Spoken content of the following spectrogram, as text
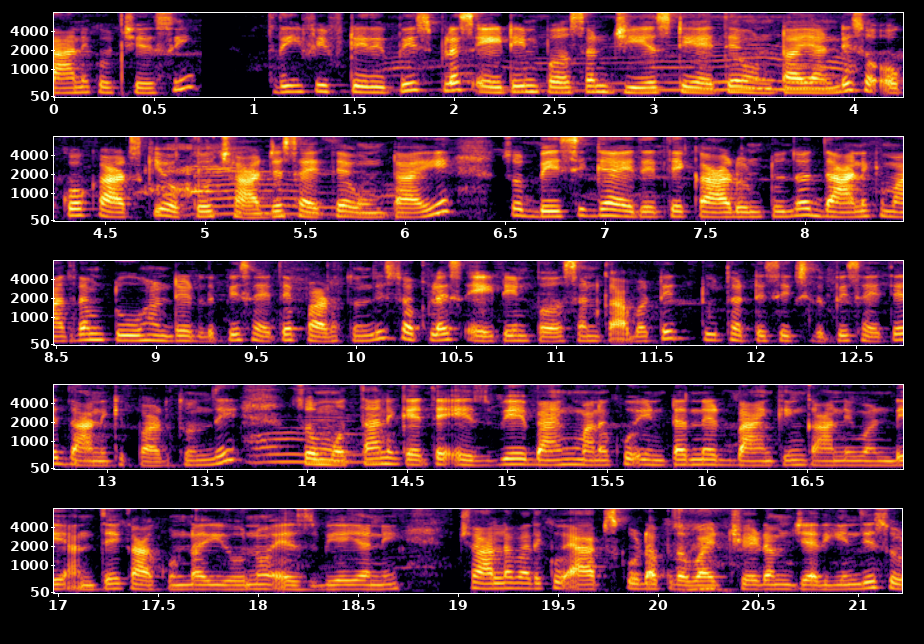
దానికి వచ్చేసి three fifty rupees plus eighteen percent GST అయితే ఉంటాయండి. సో ఒక్కో కార్డ్స్కి ఒక్కో ఛార్జెస్ అయితే ఉంటాయి. సో బేసిక్గా ఏదైతే కార్డ్ ఉంటుందో దానికి మాత్రం టూ హండ్రెడ్ రూపీస్ అయితే పడుతుంది. సో ప్లస్ ఎయిటీన్ పర్సెంట్ కాబట్టి టూ థర్టీ సిక్స్ రూపీస్ అయితే దానికి పడుతుంది. సో మొత్తానికి అయితే ఎస్బీఐ బ్యాంక్ మనకు ఇంటర్నెట్ బ్యాంకింగ్ కానివ్వండి అంతేకాకుండా యోనో ఎస్బీఐ అని చాలా వరకు యాప్స్ కూడా ప్రొవైడ్ చేయడం జరిగింది. సో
